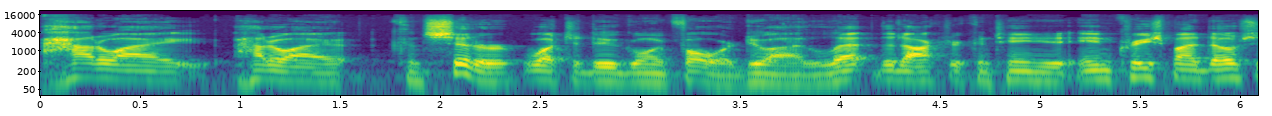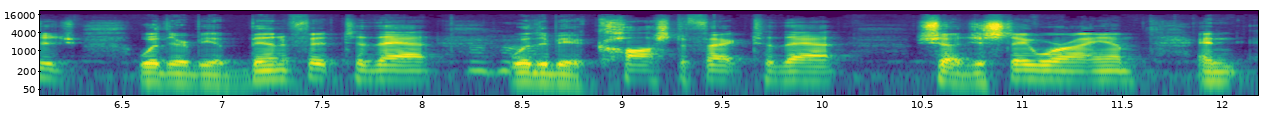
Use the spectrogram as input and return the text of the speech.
how do I how do I consider what to do going forward? Do I let the doctor continue to increase my dosage? Would there be a benefit to that? Would there be a cost effect to that? Should I just stay where I am? And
